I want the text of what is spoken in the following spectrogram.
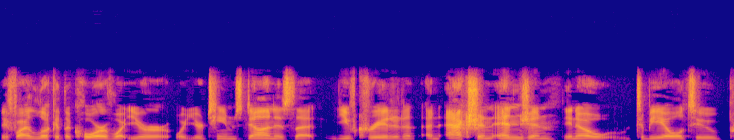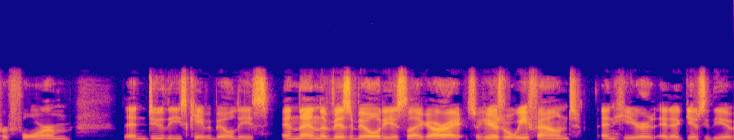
if I look at the core of what your what your team's done is that you've created an, an, action engine, you know, to be able to perform and do these capabilities, and then the visibility is like, all right, so here's what we found, and here it, it gives you the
